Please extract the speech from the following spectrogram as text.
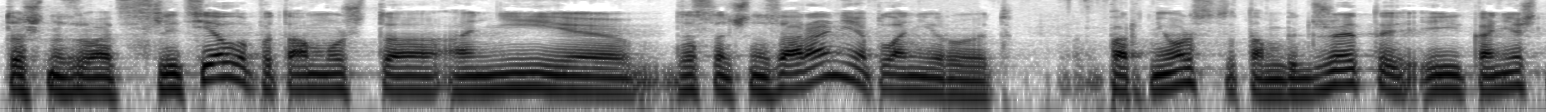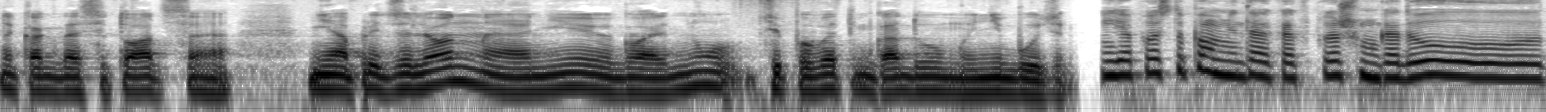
то, что называется, слетело, потому что они достаточно заранее планируют партнерства, там бюджеты. И, конечно, когда ситуация неопределенная, они говорят, ну, типа, в этом году мы не будем. Я просто помню, да, как в прошлом году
